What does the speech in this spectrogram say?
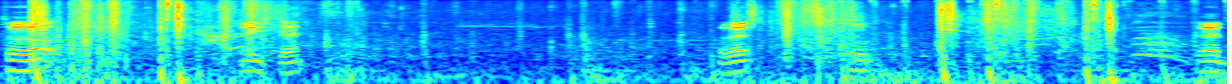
So that. He's dead. That it? Dead.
